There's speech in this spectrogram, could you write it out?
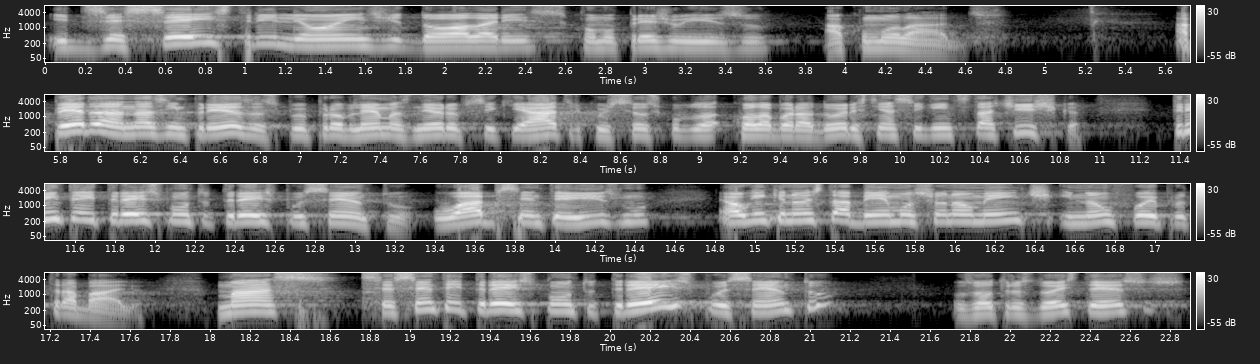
e 16 trilhões de dólares como prejuízo acumulado. A perda nas empresas por problemas neuropsiquiátricos de seus colaboradores tem a seguinte estatística: 33,3% o absenteísmo é alguém que não está bem emocionalmente e não foi para o trabalho. mas 63,3%, os outros dois terços,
